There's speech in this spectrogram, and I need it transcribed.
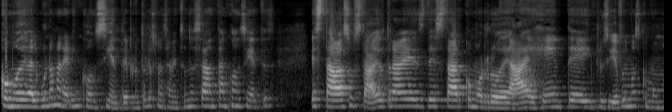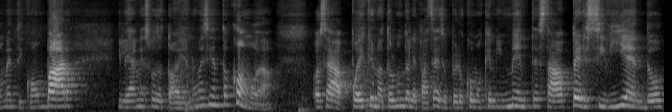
como de alguna manera inconsciente, de pronto los pensamientos no estaban tan conscientes, estaba asustada de otra vez de estar como rodeada de gente, inclusive fuimos como un momentico a un bar y le dije a mi esposo, todavía no me siento cómoda. O sea, puede que no a todo el mundo le pase eso, pero como que mi mente estaba percibiendo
